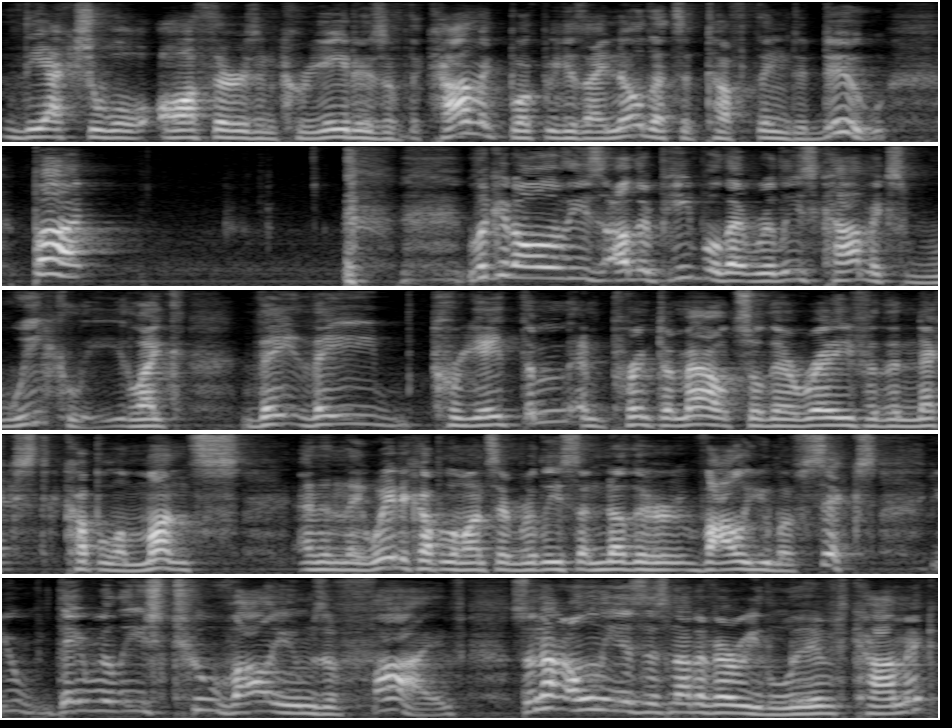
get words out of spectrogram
the actual authors and creators of the comic book because I know that's a tough thing to do, but look at all of these other people that release comics weekly. Like they they create them and print them out so they're ready for the next couple of months and then they wait a couple of months and release another volume of six. You they release two volumes of five. So not only is this not a very lived comic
